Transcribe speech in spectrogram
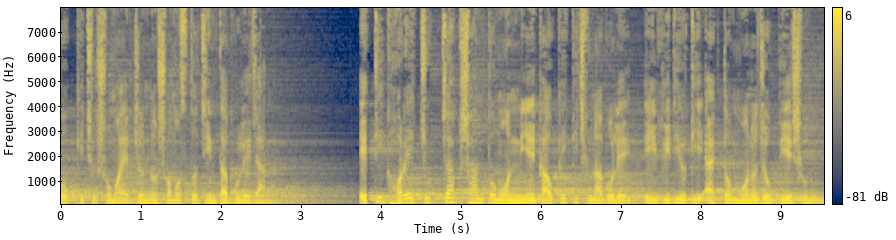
হোক কিছু সময়ের জন্য সমস্ত চিন্তা ভুলে যান। একটি ঘরে চুপচাপ শান্ত মন নিয়ে কাউকে কিছু না বলে এই ভিডিওটি একদম মনোযোগ দিয়ে শুনুন।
